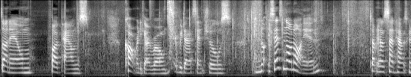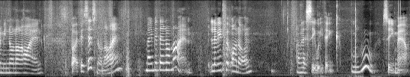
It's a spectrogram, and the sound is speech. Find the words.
Dunelm, five pounds. Can't really go wrong. Everyday essentials. Not, it says non-iron. Don't really understand how it's going to be non-iron. But if it says non-iron, maybe they're non-iron. Let me put one on and let's see what you think. Ooh, zoom out.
